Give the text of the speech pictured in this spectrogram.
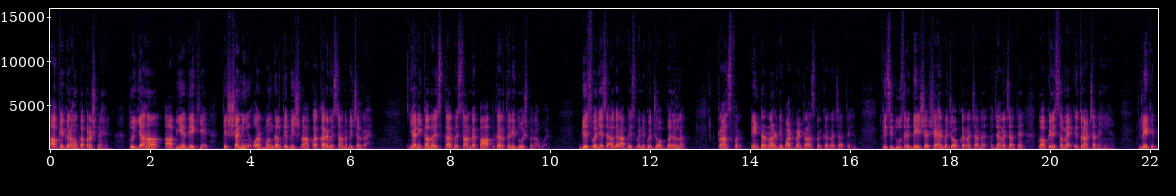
आपके ग्रहों का प्रश्न है तो यहाँ आप ये देखिए कि शनि और मंगल के बीच में आपका कर्म स्थान अभी चल रहा है। यानी कम कर्म स्थान में पाप, कर्तरी दोष बना हुआ है। जिस वजह से अगर आप इस महीने कोई जॉब बदलना ट्रांसफ़र, इंटरनल डिपार्टमेंट ट्रांसफ़र करना चाहते हैं। किसी दूसरे देश या शहर में जॉब करना चाहना, जाना चाहते हैं तो आपके लिए समय इतना अच्छा नहीं है। लेकिन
